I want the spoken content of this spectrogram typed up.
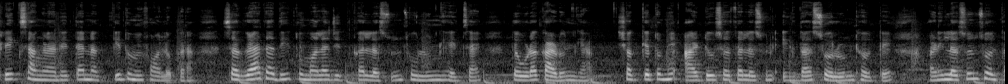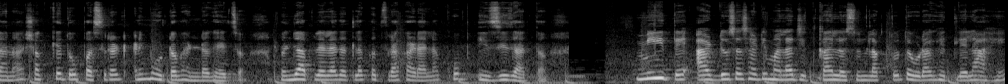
ट्रिक सांगणार आहे त्या नक्की तुम्ही फॉलो करा. सगळ्यात आधी तुम्हाला जितका लसूण सोलून घ्यायचा आहे तेवढा काढून घ्या. शक्यतो मी आठ दिवसाचा लसूण एकदा सोलून ठेवते. आणि लसूण सोलताना शक्यतो पसरट आणि मोठं भांडं घ्यायचं. म्हणजे आपल्याला त्यातला कचरा काढायला खूप इझी जातं. मी इथे आठ दिवसासाठी मला जितका लसूण लागतो तेवढा घेतलेला आहे.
